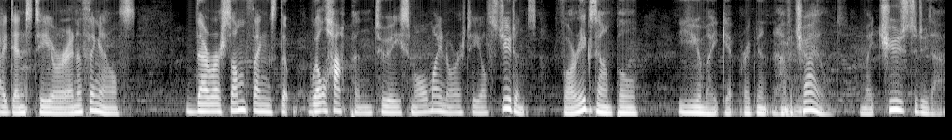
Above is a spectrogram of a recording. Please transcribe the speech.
identity or anything else, there are some things that will happen to a small minority of students. For example, you might get pregnant and have a mm-hmm. child. You might choose to do that.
